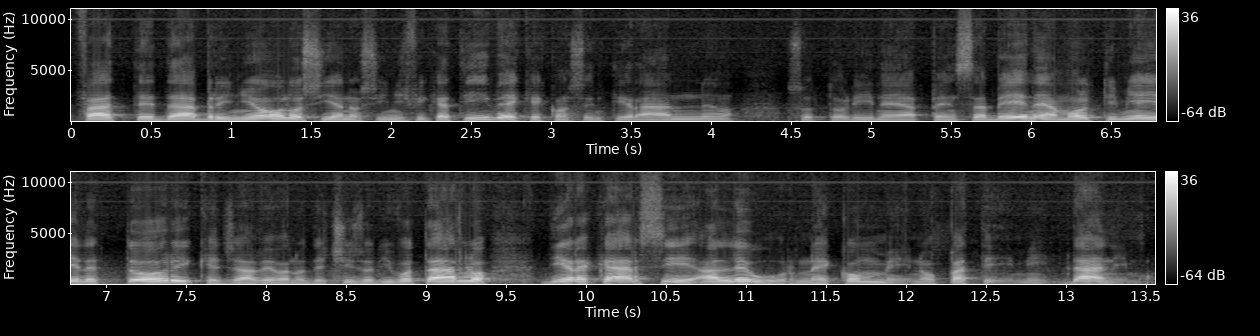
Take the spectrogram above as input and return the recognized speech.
fatte da Brignolo siano significative e che consentiranno, sottolinea Pensabene, a molti miei elettori che già avevano deciso di votarlo, di recarsi alle urne con meno patemi d'animo.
